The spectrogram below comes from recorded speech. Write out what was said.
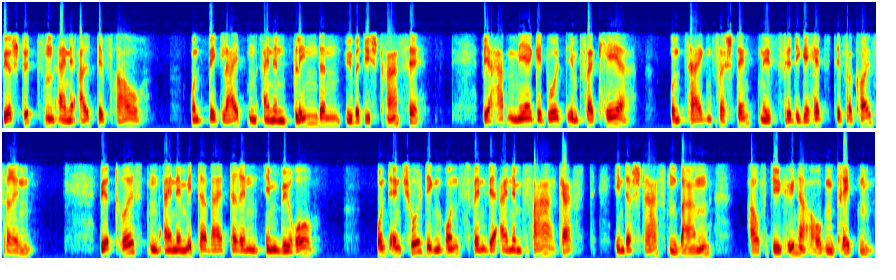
Wir stützen eine alte Frau und begleiten einen Blinden über die Straße. Wir haben mehr Geduld im Verkehr und zeigen Verständnis für die gehetzte Verkäuferin. Wir trösten eine Mitarbeiterin im Büro und entschuldigen uns, wenn wir einem Fahrgast in der Straßenbahn auf die Hühneraugen treten.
